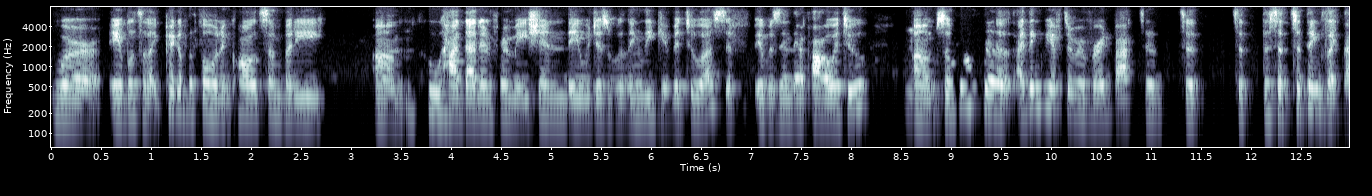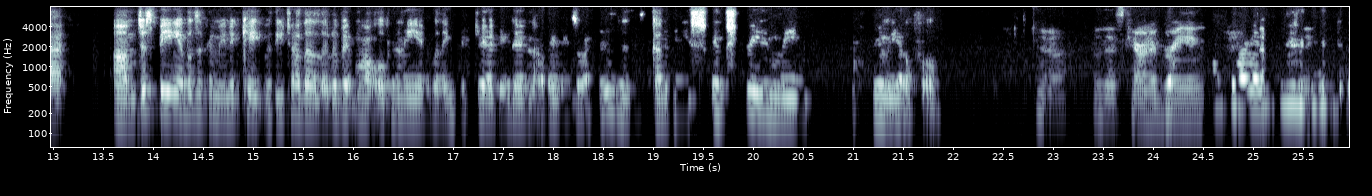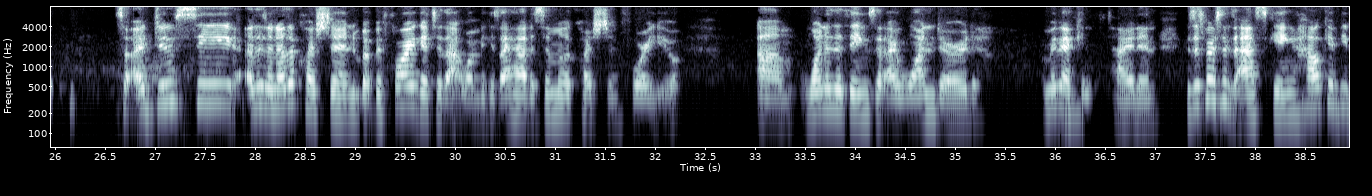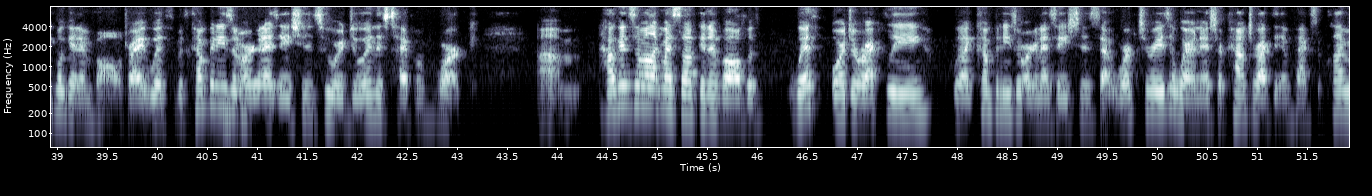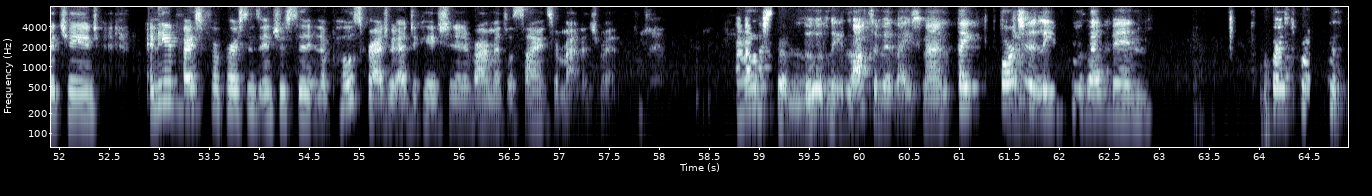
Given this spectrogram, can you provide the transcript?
were able to like pick up the phone and call somebody um, who had that information, they would just willingly give it to us if it was in their power to. Um, so to, I think we have to revert back to to to, to, to things like that. Um, just being able to communicate with each other a little bit more openly and willing to share data and other resources is going to be extremely, really helpful. Yeah, and there's Karen agreeing. so I do see uh, there's another question, but before I get to that one, because I had a similar question for you um, one of the things that I wondered, or maybe mm-hmm. I can tie it in, because this person's asking, how can people get involved, right, with with companies and mm-hmm. organizations who are doing this type of work? Um, how can someone like myself get involved with with or directly with like companies or organizations that work to raise awareness or counteract the impacts of climate change? Any advice for persons interested in a postgraduate education in environmental science or management? Absolutely, lots of advice, man. Like, fortunately, because I've been first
